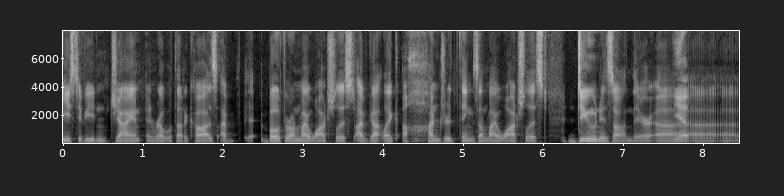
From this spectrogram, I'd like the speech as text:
East of Eden, Giant, and Rebel Without a Cause. I've both are on my watch list. I've got like a hundred things on my watch list. Dune is on there. Uh, Yep. uh,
